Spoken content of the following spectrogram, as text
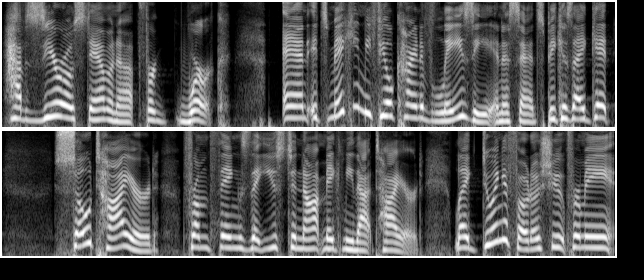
have zero stamina for work. And it's making me feel kind of lazy in a sense because I get so tired from things that used to not make me that tired. Like doing a photo shoot for me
